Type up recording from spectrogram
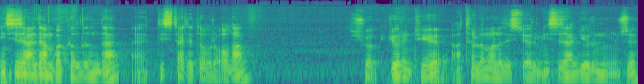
İnsizelden bakıldığında evet distale doğru olan şu görüntüyü hatırlamanızı istiyorum. İnsizal görünümümüzü.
